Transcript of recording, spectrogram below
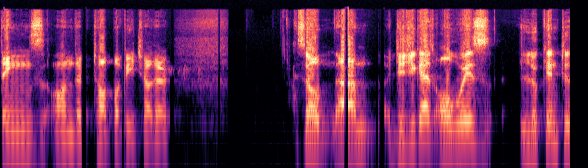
things on the top of each other. So, um, did you guys always look into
